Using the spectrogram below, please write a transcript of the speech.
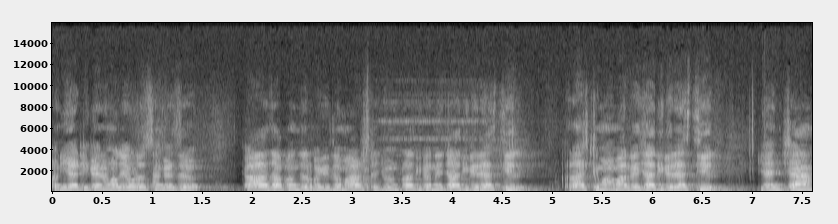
पण या ठिकाणी मला एवढंच सांगायचं का आज आपण जर बघितलं महाराष्ट्र जीवन प्राधिकरणाचे अधिकारी असतील राष्ट्रीय महामार्गाचे अधिकारी असतील यांच्या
